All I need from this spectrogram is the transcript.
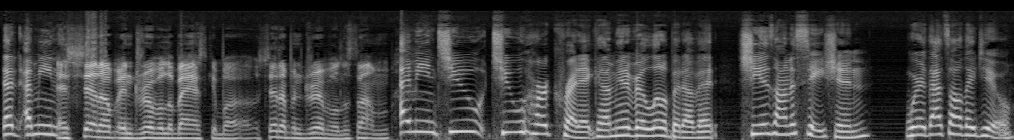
That I mean, And shut up and dribble a basketball. Shut up and dribble or something. I mean, to to her credit, because I'm gonna give her a little bit of it. She is on a station where that's all they do.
